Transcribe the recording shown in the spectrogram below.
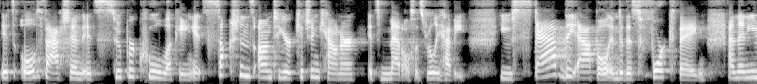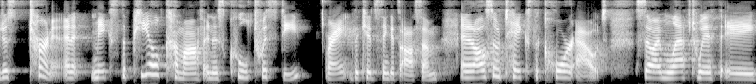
It's old fashioned, it's super cool looking. It suctions onto your kitchen counter. It's metal, so it's really heavy. You stab the apple into this fork thing, and then you just turn it, and it makes the peel come off in this cool twisty right? The kids think it's awesome. And it also takes the core out. So I'm left with a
